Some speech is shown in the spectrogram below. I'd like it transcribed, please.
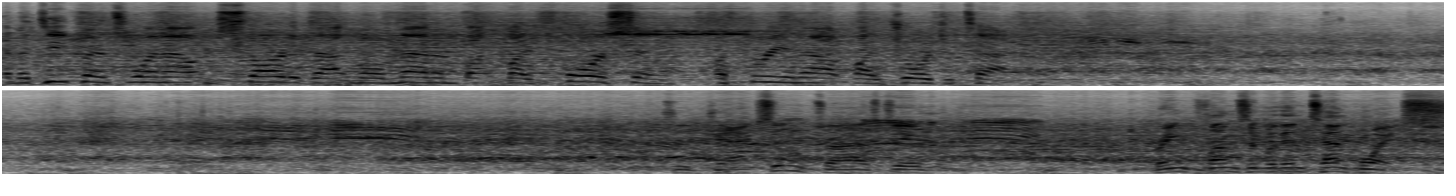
And the defense went out and started that momentum by, by forcing a three and out by Georgia Tech. Richard Jackson tries to bring Clemson within 10 points.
